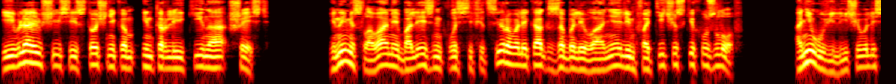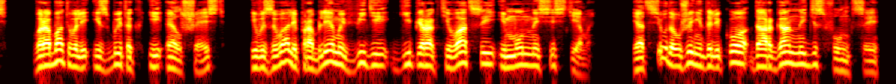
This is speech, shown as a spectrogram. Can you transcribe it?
и являющиеся источником интерлейкина-6. Иными словами, болезнь классифицировали как заболевание лимфатических узлов. Они увеличивались, вырабатывали избыток ИЛ-6 и вызывали проблемы в виде гиперактивации иммунной системы. И отсюда уже недалеко до органной дисфункции,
